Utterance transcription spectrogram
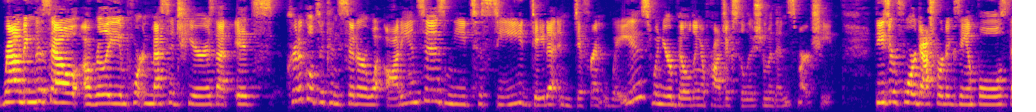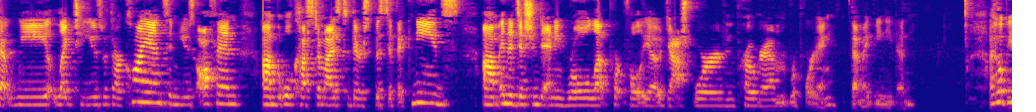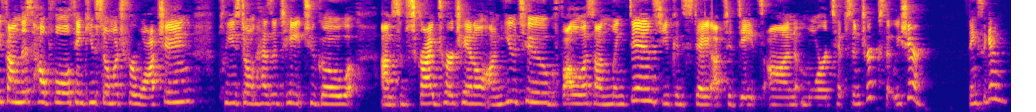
rounding this out, a really important message here is that it's critical to consider what audiences need to see data in different ways when you're building a project solution within Smartsheet. These are four dashboard examples that we like to use with our clients and use often, um, but we'll customize to their specific needs. Um, in addition to any roll up portfolio, dashboard, and program reporting that might be needed. I hope you found this helpful. Thank you so much for watching. Please don't hesitate to go um, subscribe to our channel on YouTube, follow us on LinkedIn so you can stay up to date on more tips and tricks that we share. Thanks again.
